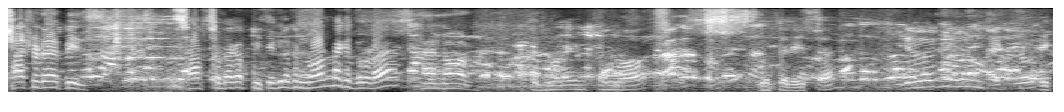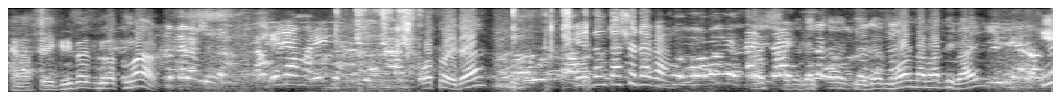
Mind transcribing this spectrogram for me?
সাতশো টাকা পিস সাতশো টাকা পিস এগুলো কি নর নাকি দুটোটা হ্যাঁ নর। হচ্ছে নর। হচ্ছে রেসা এখানে আছে। এগ্রিপাসগুলো তোমার? কত এটা? এর চারশো টাকা। চারশো টাকা চাও কি? এটা মর না মাদি ভাই? কি?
